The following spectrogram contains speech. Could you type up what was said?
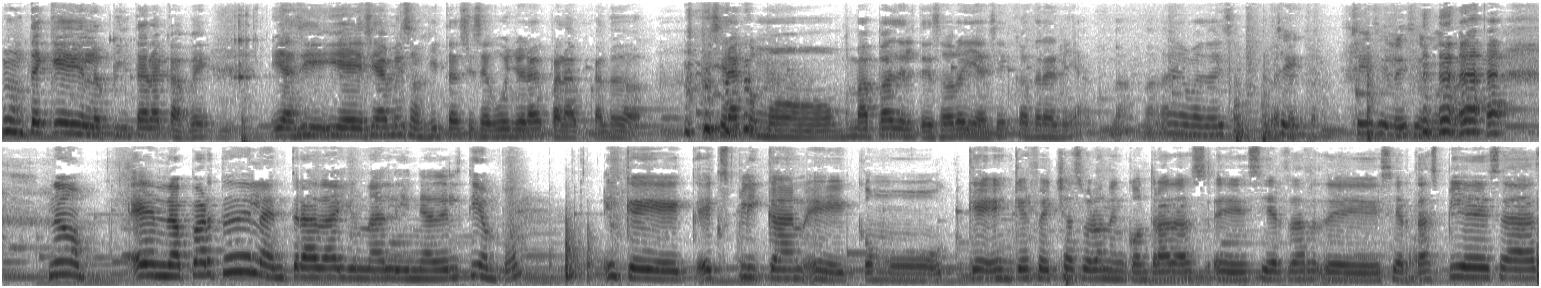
Un té que lo pintara café. Y así, y decía mis hojitas, y según yo era para cuando hiciera como mapas del tesoro y así cuando era niña. No, no, nadie más lo hizo. Sí, Perfecto. sí, sí lo hicimos. No, en la parte de la entrada hay una línea del tiempo y que explican eh, como que en qué fechas fueron encontradas eh, ciertas eh, ciertas piezas,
